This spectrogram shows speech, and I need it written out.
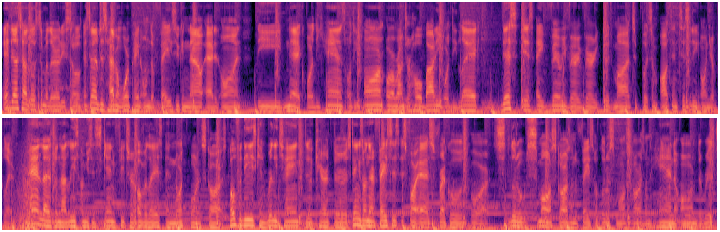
it does have those similarities. So instead of just having war paint on the face, you can now add it on the neck or the hands or the arm or around your whole body or the leg this is a very, very, very good mod to put some authenticity on your player. And last but not least, I'm using skin feature overlays and Northborn scars. Both of these can really change the characters, things on their faces as far as freckles or little small scars on the face or little small scars on the hand, the arm, the wrist,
